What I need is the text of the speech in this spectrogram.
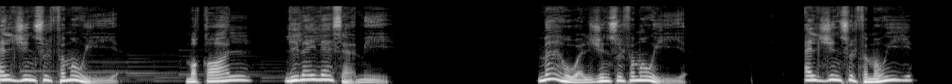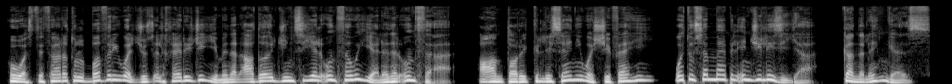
الجنس الفموي. مقال لليلى سامي. ما هو الجنس الفموي؟ الجنس الفموي هو استثارة البذر والجزء الخارجي من الأعضاء الجنسية الأنثوية لدى الأنثى عن طريق اللسان والشفاه وتسمى بالإنجليزية. كانالينجس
